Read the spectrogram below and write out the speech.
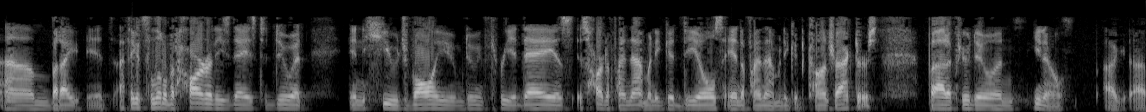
um, but I it, I think it's a little bit harder these days to do it in huge volume. Doing three a day is is hard to find that many good deals and to find that many good contractors. But if you're doing you know a, a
